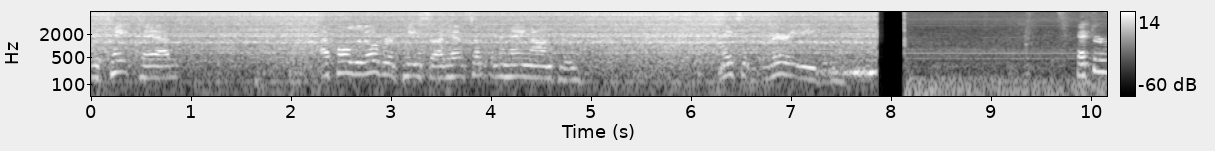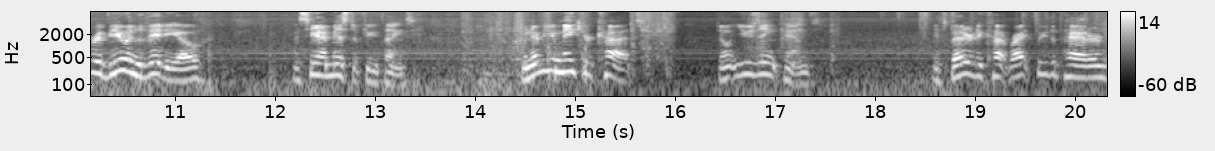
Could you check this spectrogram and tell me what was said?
the tape tabs, I folded over a piece so I'd have something to hang on to. Makes it very easy. After reviewing the video, I see I missed a few things. Whenever you make your cuts, don't use ink pens. It's better to cut right through the pattern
